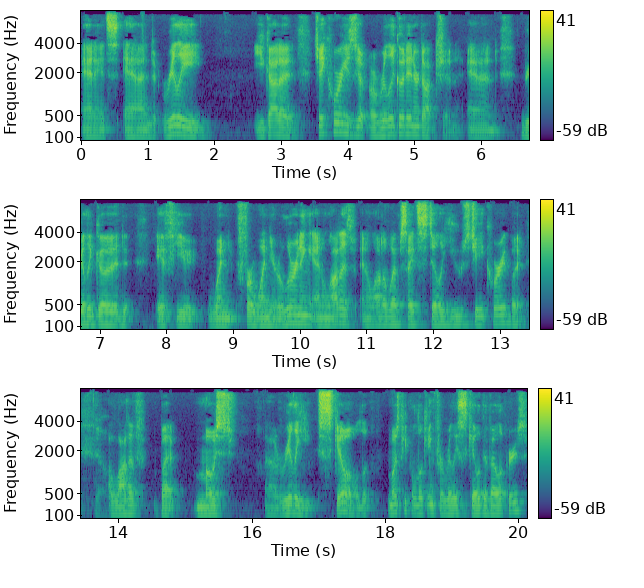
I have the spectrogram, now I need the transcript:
and it's and really you gotta jQuery is a really good introduction and really good if you when for when you're learning and a lot of and a lot of websites still use jQuery, but Yeah. a lot of but most uh, really skilled most people looking for really skilled developers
